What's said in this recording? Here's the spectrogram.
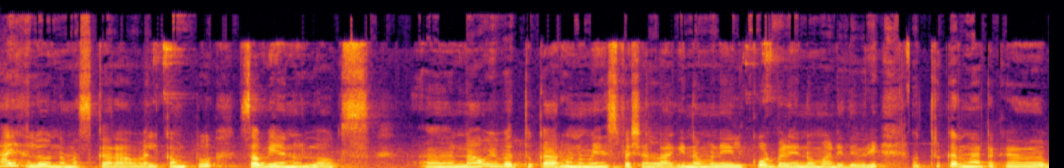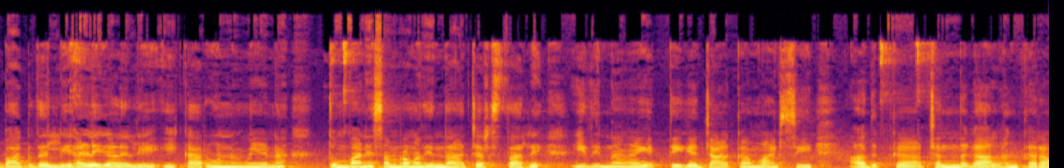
ಹಾಯ್ ಹಲೋ ನಮಸ್ಕಾರ welcome to Savi Anu logs ನಾವು ಇವತ್ತು ಕಾರ ಹುಣ್ಣಿಮೆ ಸ್ಪೆಷಲ್ಲಾಗಿ ನಮ್ಮ ಮನೆಯಲ್ಲಿ ಕೋಡ್ಬಳೆಯನ್ನು ಮಾಡಿದ್ದೇವೆ ರೀ. ಉತ್ತರ ಕರ್ನಾಟಕ ಭಾಗದಲ್ಲಿ, ಹಳ್ಳಿಗಳಲ್ಲಿ ಈ ಕಾರ ಹುಣ್ಣಿಮೆಯನ್ನು ತುಂಬಾ ಸಂಭ್ರಮದಿಂದ ಆಚರಿಸ್ತಾರೆ ರೀ. ಈ ದಿನ ಎತ್ತಿಗೆ ಜಳಕ ಮಾಡಿಸಿ, ಅದಕ್ಕೆ ಚಂದಗ ಅಲಂಕಾರ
